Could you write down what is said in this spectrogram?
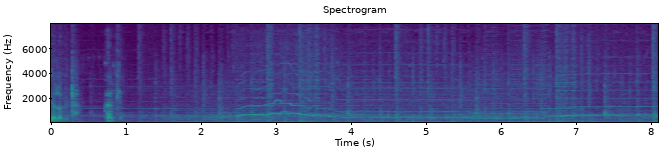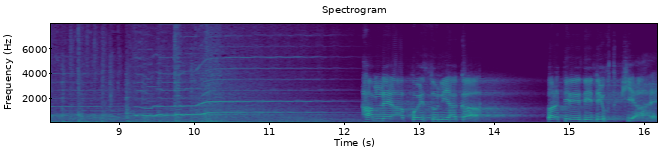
चलो बेटा, घर चलो। हमने आपको इस दुनिया का प्रतिनिधि नियुक्त किया है।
